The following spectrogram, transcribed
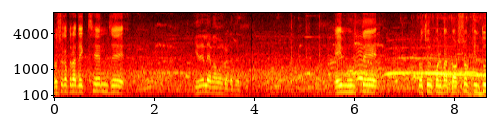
দর্শক আপনারা দেখছেন যে এই মুহূর্তে প্রচুর পরিমাণ দর্শক কিন্তু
